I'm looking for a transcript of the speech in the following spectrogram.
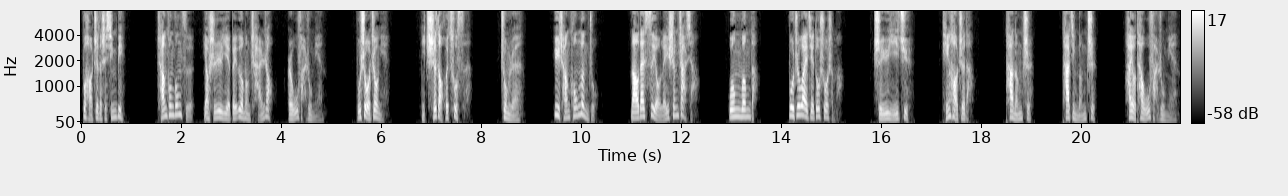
不好治的是心病。长空公子要是日夜被噩梦缠绕而无法入眠，不是我咒你，你迟早会猝死。”众人，玉长空愣住，脑袋似有雷声炸响，嗡嗡的，不知外界都说什么，止于一句：“挺好治的，他能治，他竟能治。”还有他无法入眠，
